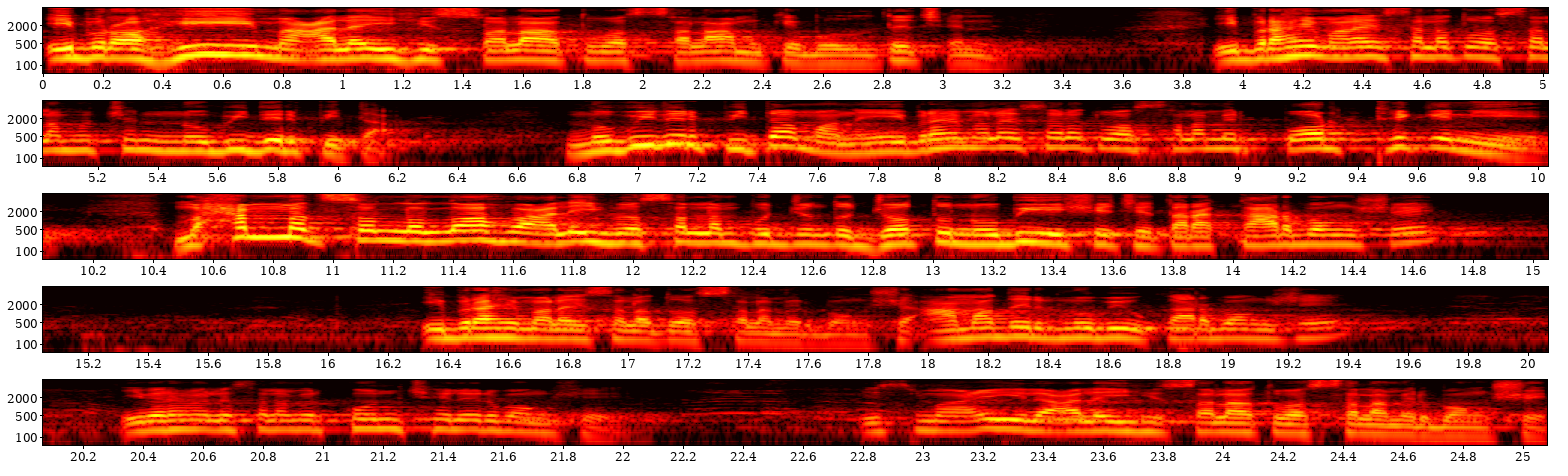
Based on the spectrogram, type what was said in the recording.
ইব্রাহিম আলাইহি সালামকে বলতেছেন ইব্রাহিম আলাই সালাতাম হচ্ছেন নবীদের পিতা। নবীদের পিতা মানে ইব্রাহিম আলাই সালাতামের পর থেকে নিয়ে মোহাম্মদ সাল্লাহ আলি আসাল্লাম পর্যন্ত যত নবী এসেছে, তারা কার বংশে? ইব্রাহিম আলাই সালাতামের বংশে। আমাদের নবীও কার বংশে? ইব্রাহিম আলাই সাল্লামের কোন ছেলের বংশে? ইসমাইল আলাইহি সালাতামের বংশে।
